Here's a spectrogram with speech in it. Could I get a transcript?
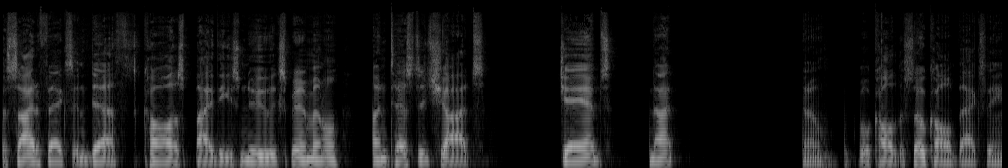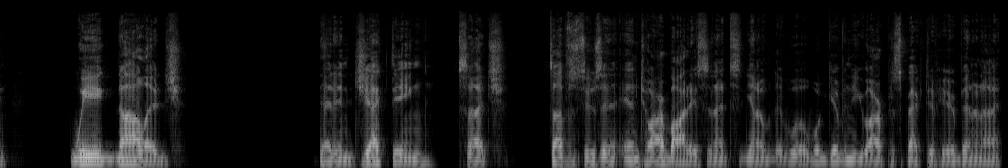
the side effects, and deaths caused by these new experimental, untested shots, jabs, not, you know, we'll call it the so called vaccine, we acknowledge that injecting such substances in- into our bodies, and that's you know we're we're giving you our perspective here, Ben and I,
